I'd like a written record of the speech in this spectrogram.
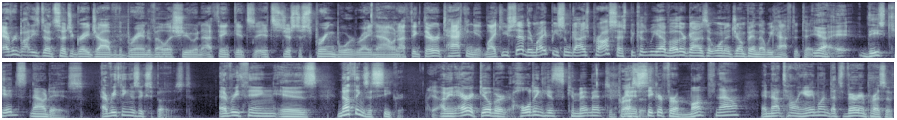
everybody's done such a great job with the brand of LSU, and I think it's it's just a springboard right now, and I think they're attacking it. Like you said, there might be some guys processed because we have other guys that want to jump in that we have to take. Yeah, it, these kids nowadays, everything is exposed. Everything is nothing's a secret. Yeah. I mean, Arik Gilbert holding his commitment and his secret for a month now and not telling anyone, that's very impressive.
